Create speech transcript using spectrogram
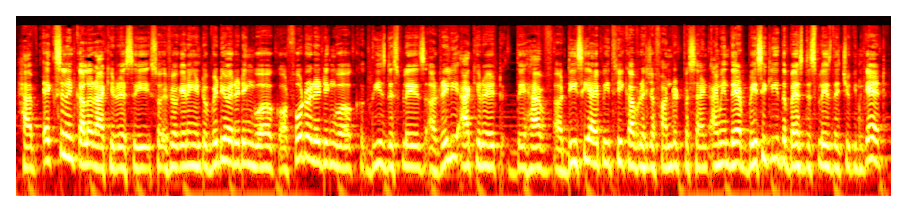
have excellent color accuracy. So if you're getting into video editing work or photo editing work, these displays are really accurate. They have a DCI-P3 coverage of 100%. I mean, they're basically the best displays that you can get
